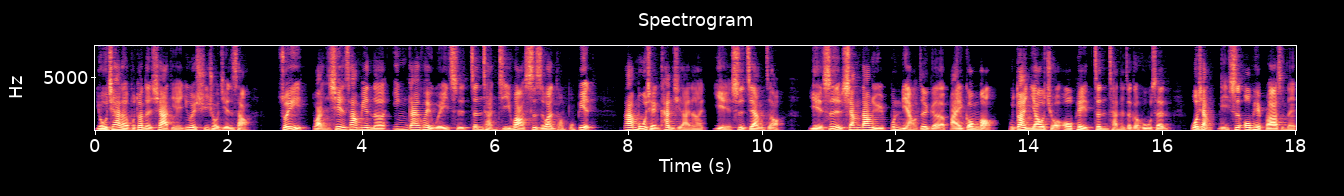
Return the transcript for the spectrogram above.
油价呢不断的下跌，因为需求减少。所以短线上面呢，应该会维持增产计划四十万桶不变。那目前看起来呢，也是这样子哦，也是相当于不鸟这个白宫哦，不断要求欧佩增产的这个呼声。我想你是欧佩 Plus 的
